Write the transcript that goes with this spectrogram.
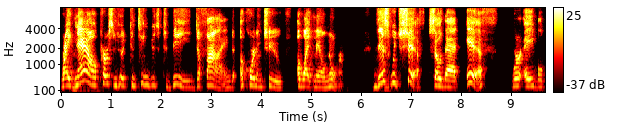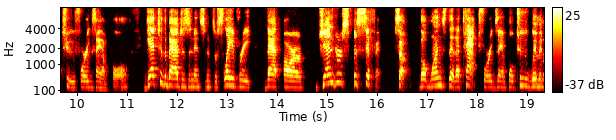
Right hmm. now, personhood continues to be defined according to a white male norm. This hmm. would shift so that if we're able to, for example, get to the badges and incidents of slavery that are gender specific. So the ones that attach, for example, to women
